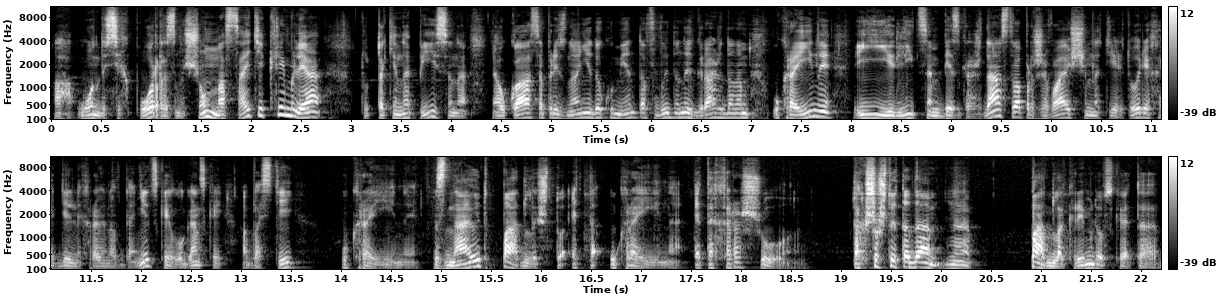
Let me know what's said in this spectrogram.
а он до сих пор размещен на сайте Кремля. Тут так и написано. А указ о признании документов, выданных гражданам Украины и лицам без гражданства, проживающим на территориях отдельных районов Донецкой и Луганской областей Украины. Знают падлы, что это Украина. Это хорошо. Так что ж ты тогда, э, падла кремлевская, это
